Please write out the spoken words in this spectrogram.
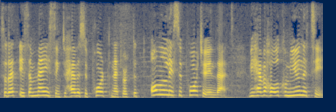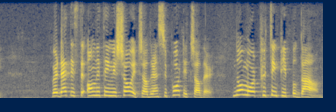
So that is amazing to have a support network that only supports you in that. We have a whole community where that is the only thing we show each other and support each other. No more putting people down.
